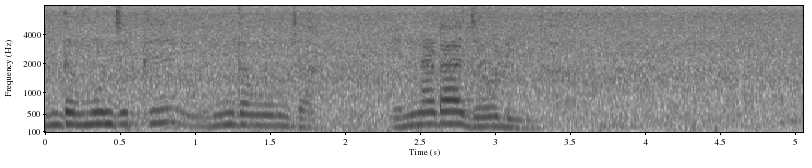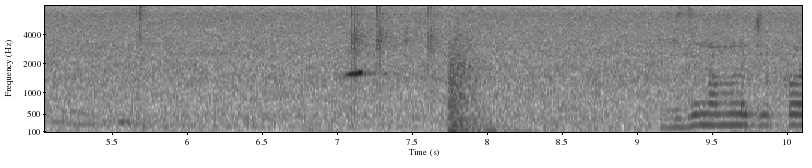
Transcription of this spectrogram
இந்த மூஞ்சுக்கு இந்த மூஞ்சா? என்னடா ஜோடி? இது நம்மளுக்கு இப்போ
